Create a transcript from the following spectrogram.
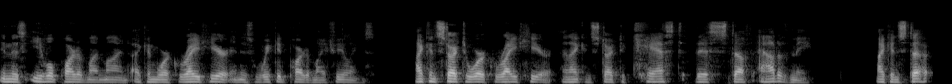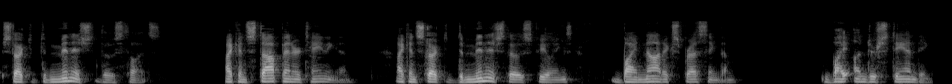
in this evil part of my mind. I can work right here in this wicked part of my feelings. I can start to work right here and I can start to cast this stuff out of me. I can st- start to diminish those thoughts. I can stop entertaining them. I can start to diminish those feelings by not expressing them, by understanding,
